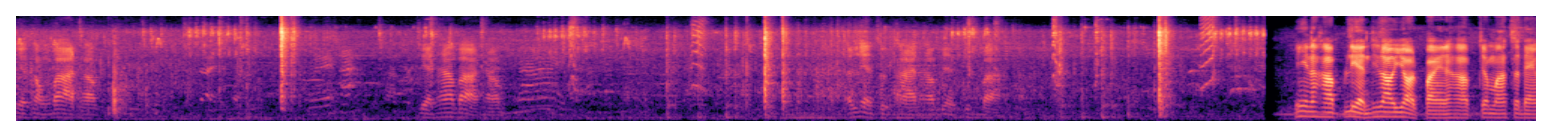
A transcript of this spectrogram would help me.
เหรียญสองบาทครับ เหรียญห้าบาทครับ และเหรียญสุดท้ายนะครับ เหรียญสิบบาท นี่นะครับ เหรียญที่เราหยอดไปนะครับ จะมาแสดง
